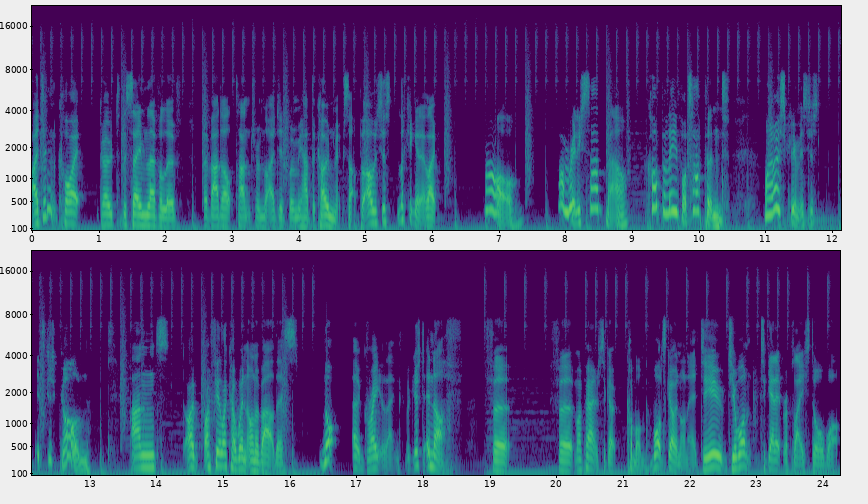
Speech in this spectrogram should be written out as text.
I didn't quite go to the same level of, of adult tantrum that I did when we had the cone mix up, but I was just looking at it like, oh, I'm really sad now. I can't believe what's happened. My ice cream is just, it's just gone. And I, I feel like I went on about this, not at great length, but just enough for for my parents to go, come on, what's going on here? Do you do you want to get it replaced or what?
